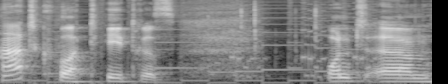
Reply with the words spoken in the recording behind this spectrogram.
Hardcore Tetris. Und ähm,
